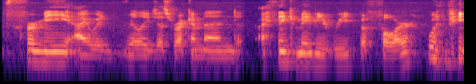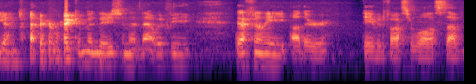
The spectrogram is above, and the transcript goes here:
For me, I would really just recommend. I think maybe read before would be a better recommendation, and that would be definitely other David Foster Wallace stuff,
